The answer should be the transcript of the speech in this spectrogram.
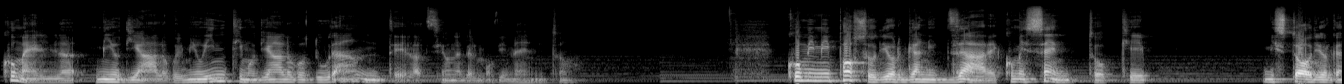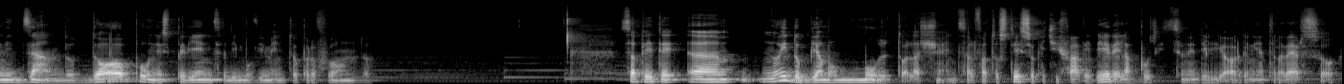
Com'è il mio dialogo, il mio intimo dialogo durante l'azione del movimento? Come mi posso riorganizzare? Come sento che mi sto riorganizzando dopo un'esperienza di movimento profondo? Sapete, eh, noi dobbiamo molto alla scienza, al fatto stesso che ci fa vedere la posizione degli organi attraverso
